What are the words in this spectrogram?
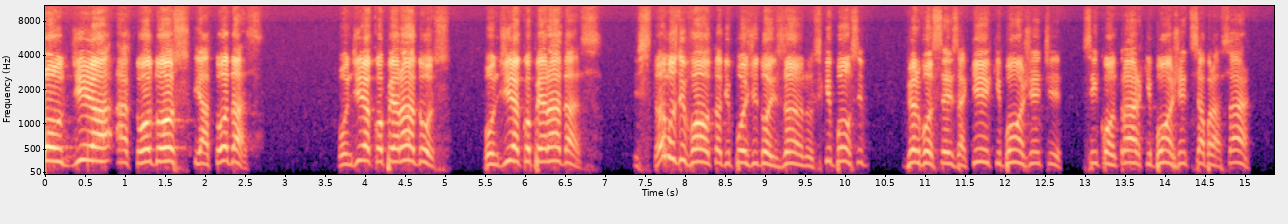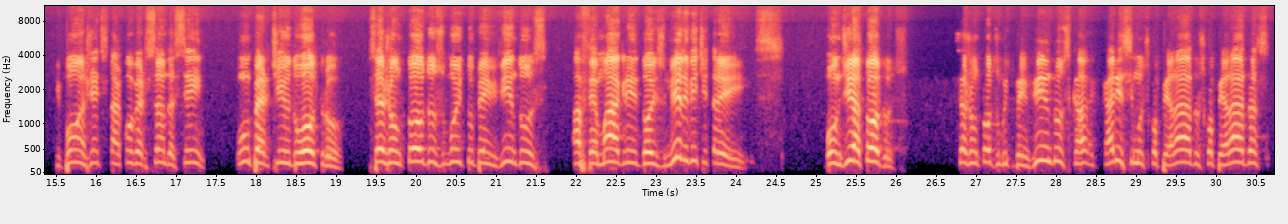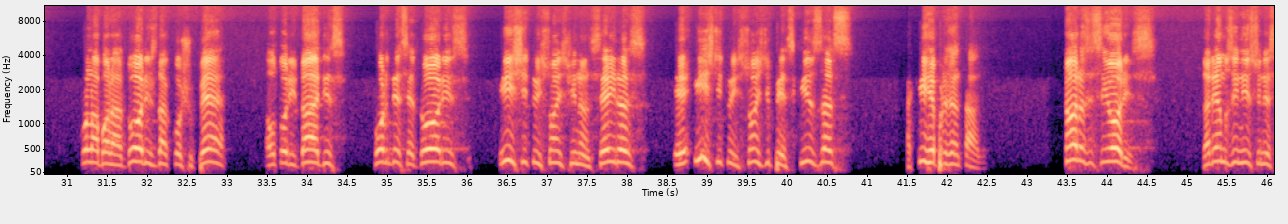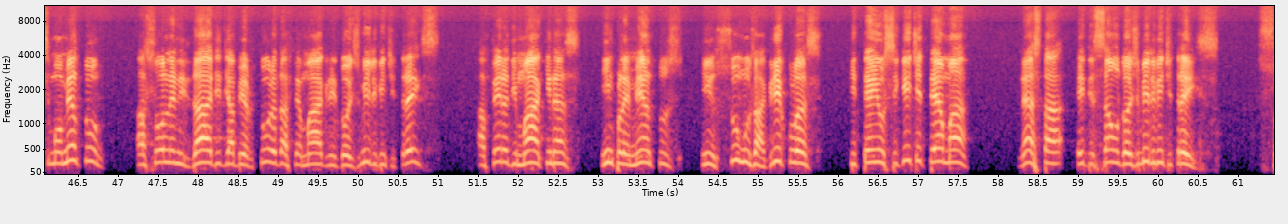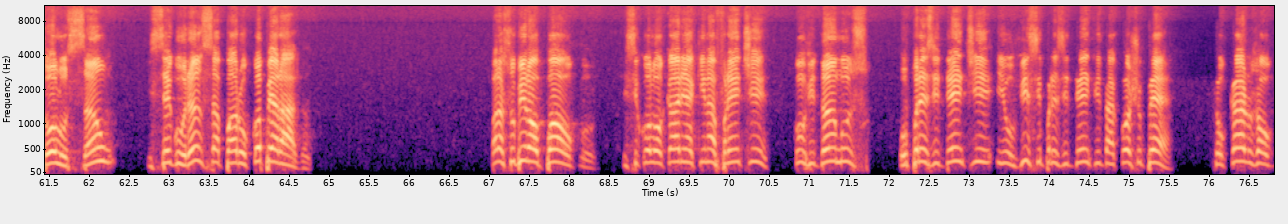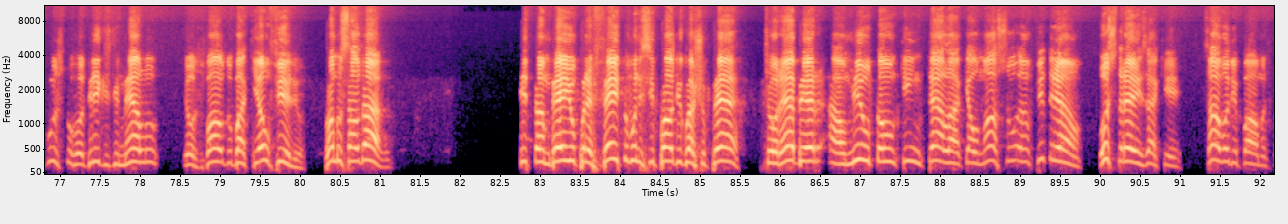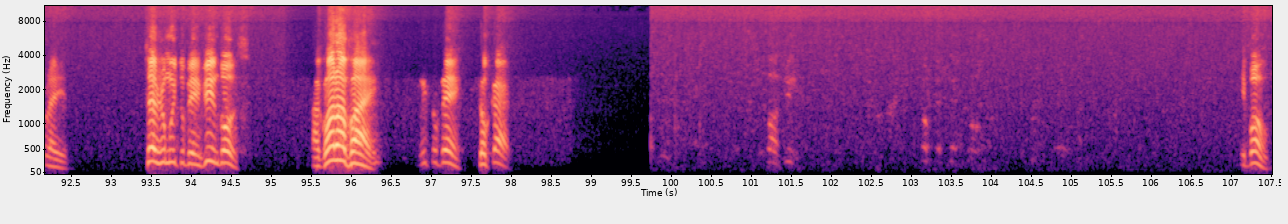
Bom dia a todos e a todas. Bom dia, cooperados. Bom dia, cooperadas. Estamos de volta depois de dois anos. Que bom se ver vocês aqui. Que bom a gente se encontrar. Que bom a gente se abraçar. Que bom a gente estar conversando assim, um pertinho do outro. Sejam todos muito bem-vindos à FEMAGRE 2023. Bom dia a todos. Sejam todos muito bem-vindos, caríssimos cooperados, cooperadas, colaboradores da Cochupé, autoridades, fornecedores, instituições financeiras e instituições de pesquisas aqui representadas. Senhoras e senhores, daremos início nesse momento à solenidade de abertura da FEMAGRE 2023, a feira de máquinas, implementos e insumos agrícolas que tem o seguinte tema nesta edição 2023: Solução e segurança para o cooperado. Para subir ao palco e se colocarem aqui na frente, convidamos o presidente e o vice-presidente da Cochupé, seu Carlos Augusto Rodrigues de Melo e Oswaldo Baquião Filho. Vamos saudá-lo. E também o prefeito municipal de Guaxupé, Sr. Eber Hamilton Quintela, que é o nosso anfitrião. Os três aqui. Salva de palmas para ele. Sejam muito bem-vindos. Agora vai. Muito bem. Seu Carlos. E bom,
